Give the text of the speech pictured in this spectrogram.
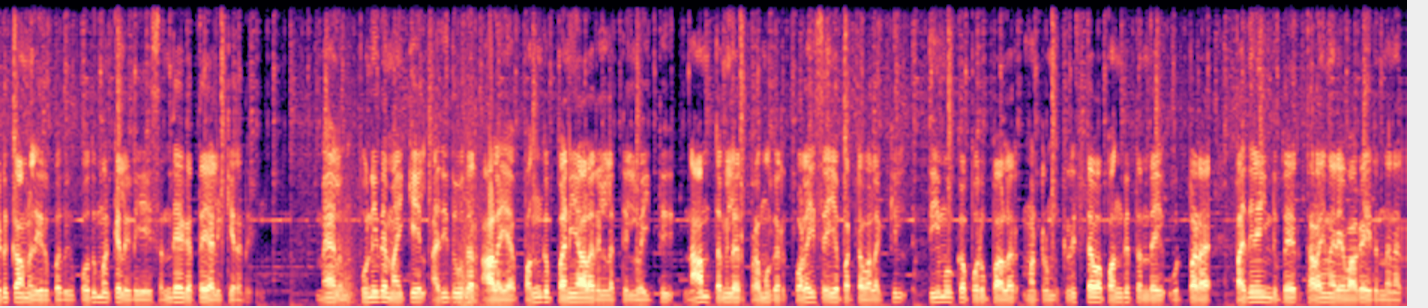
எடுக்காமல் இருப்பது பொதுமக்களிடையே சந்தேகத்தை அளிக்கிறது. மேலும் புனித மைக்கேல் அதிதூதர் ஆலய பங்கு பணியாளர் இல்லத்தில் வைத்து நாம் தமிழர் பிரமுகர் கொலை செய்யப்பட்ட வழக்கில் திமுக பொறுப்பாளர் மற்றும் கிறிஸ்தவ பங்கு தந்தை உட்பட பதினைந்து பேர் தலைமறைவாக இருந்தனர்.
